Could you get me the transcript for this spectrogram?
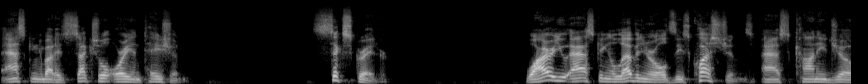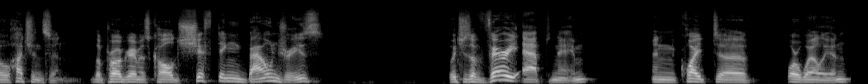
asking about his sexual orientation. Sixth grader. Why are you asking 11 year olds these questions? asked Connie Joe Hutchinson. The program is called Shifting Boundaries, which is a very apt name and quite uh, Orwellian.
